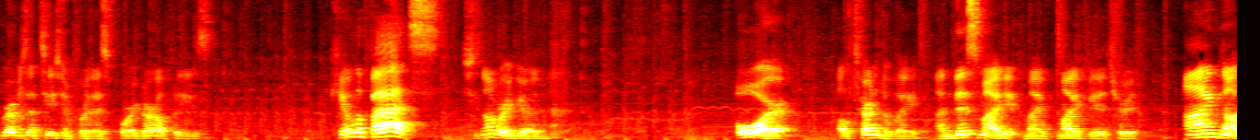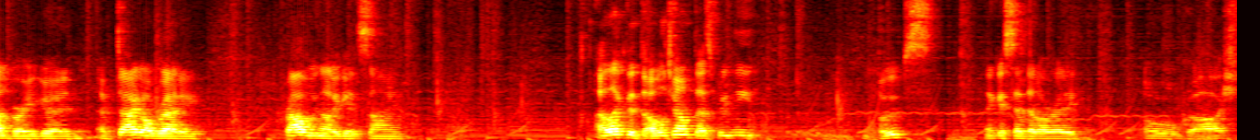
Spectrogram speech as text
representation for this poor girl, please. Kill the bats! She's not very good. Or, alternatively, and this might, might, might be the truth, I'm not very good. I've died already. Probably not a good sign. I like the double jump, that's pretty neat. Oops. I think I said that already. Oh gosh.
